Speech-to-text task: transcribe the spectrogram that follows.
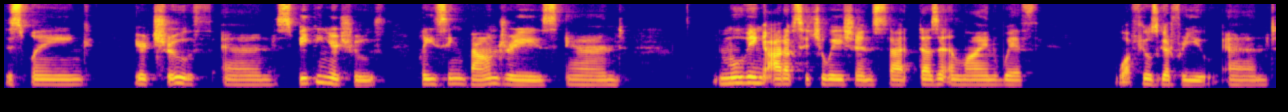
displaying your truth and speaking your truth, placing boundaries and moving out of situations that doesn't align with what feels good for you and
